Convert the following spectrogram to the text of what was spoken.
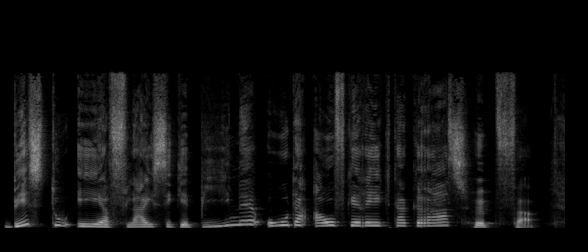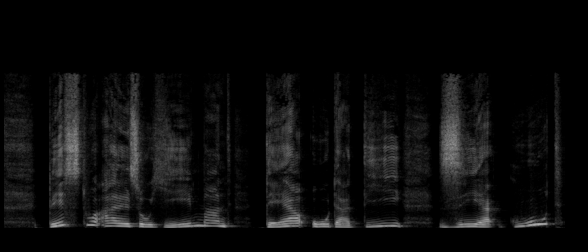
Bist du eher fleißige Biene oder aufgeregter Grashüpfer? Bist du also jemand, der oder die sehr gut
